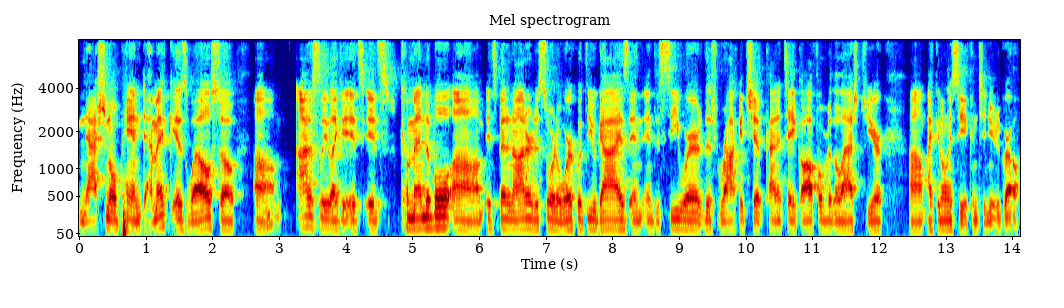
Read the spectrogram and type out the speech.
national pandemic as well. So um, honestly, like it's it's commendable. Um, it's been an honor to sort of work with you guys and and to see where this rocket ship kind of take off over the last year. Um, I can only see it continue to grow.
